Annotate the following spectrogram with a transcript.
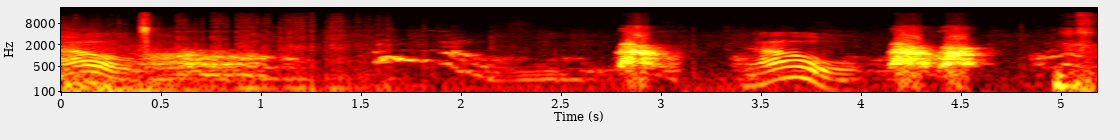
No. No.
